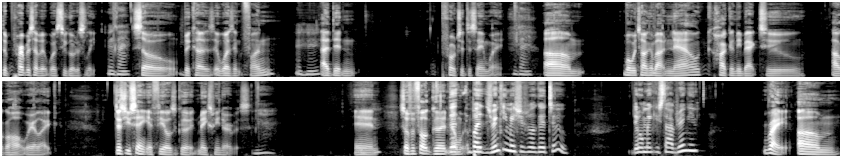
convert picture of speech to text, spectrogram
the purpose of it was to go to sleep. Okay. So because it wasn't fun, hmm I didn't approach it the same way. Okay. Um, what we're talking about now harkens me back to alcohol, where like just you saying it feels good makes me nervous, Yeah. and so if it felt good, The- but drinking makes you feel good too. It don't make you stop drinking. right? Um,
